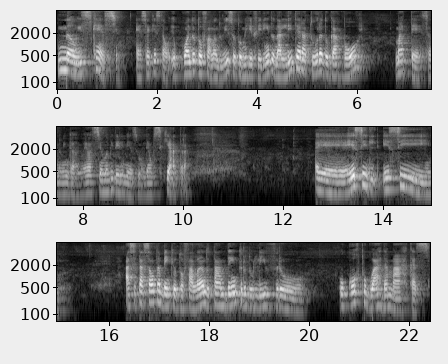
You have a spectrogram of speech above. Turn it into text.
não esquece. Essa é a questão. Eu, quando eu estou falando isso, eu estou me referindo na literatura do Gabor Maté, se eu não me engano. É assim o nome dele mesmo, ele é um psiquiatra. É, esse, esse, a citação também que eu estou falando está dentro do livro O Corpo Guarda Marcas,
